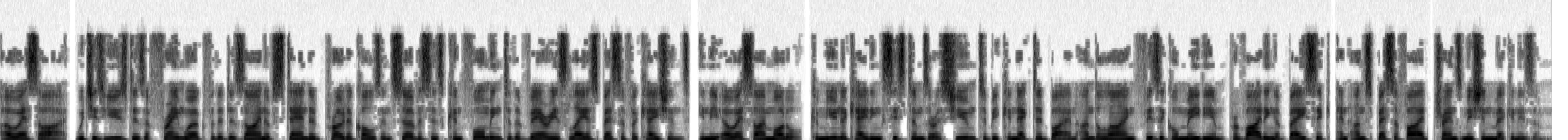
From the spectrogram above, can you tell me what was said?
OSI, which is used as a framework for the design of standard protocols and services conforming to the various layer specifications. In the OSI model, communicating systems are assumed to be connected by an underlying physical medium providing a basic and unspecified transmission mechanism.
